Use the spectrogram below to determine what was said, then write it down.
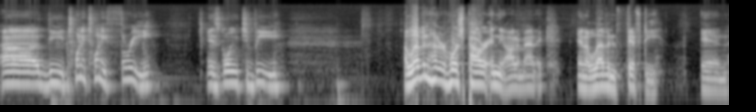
uh, the 2023 is going to be 1100 horsepower in the automatic and 1150 in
